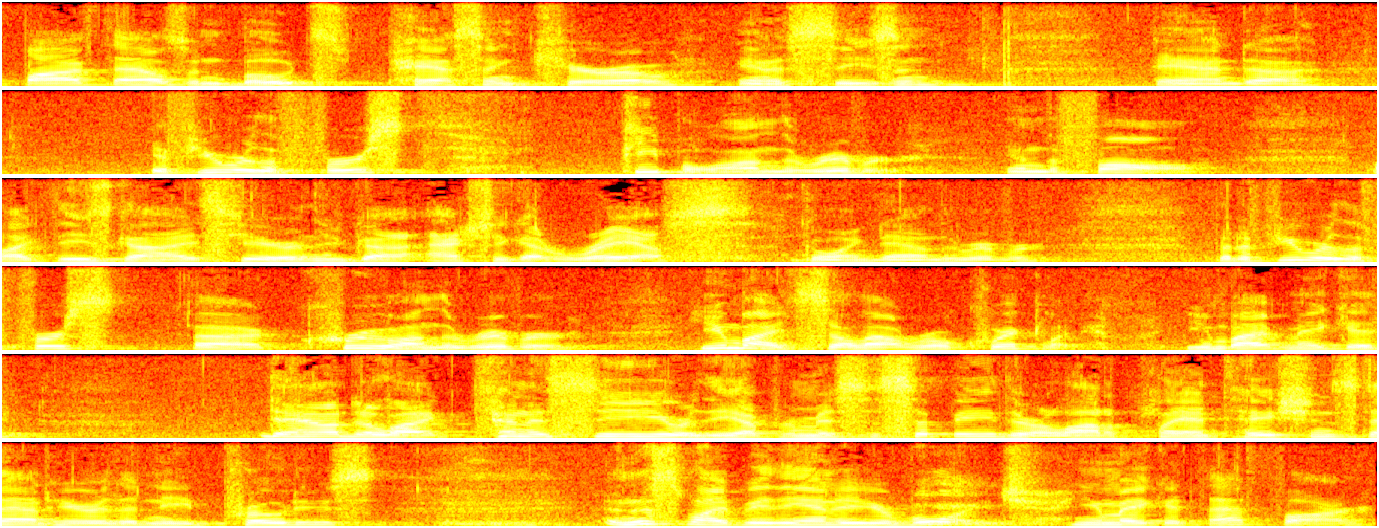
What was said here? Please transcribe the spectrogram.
5,000 boats passing Cairo in a season. And uh, if you were the first people on the river in the fall, like these guys here, you've got, actually got rafts going down the river. But if you were the first uh, crew on the river, you might sell out real quickly. You might make it down to like Tennessee or the upper Mississippi. There are a lot of plantations down here that need produce. And this might be the end of your voyage. You make it that far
